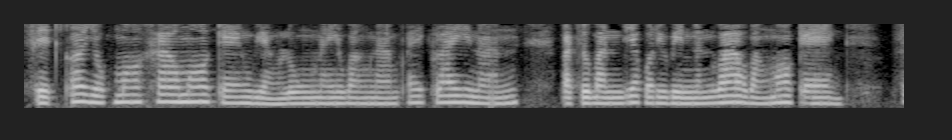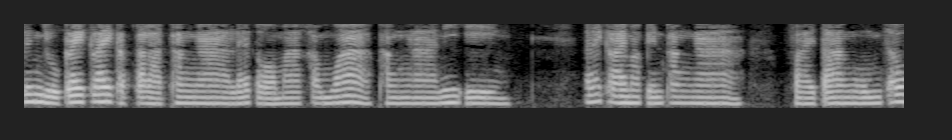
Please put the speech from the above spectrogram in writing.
เสร็จก็ยกหม้อข้าวหม้อแกงเหวี่ยงลงในวังน้ำใกล้ๆนั้น ปัจจุบันเรียกบริเวณนั้นว่าวังหม้อแกง ซึ่งอยู่ใกล้ๆกับตลาดพังงา และต่อมาคำว่า พังงานี่เอง ได้กลายมาเป็นพังงา ฝ่ายตางมเจ้า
